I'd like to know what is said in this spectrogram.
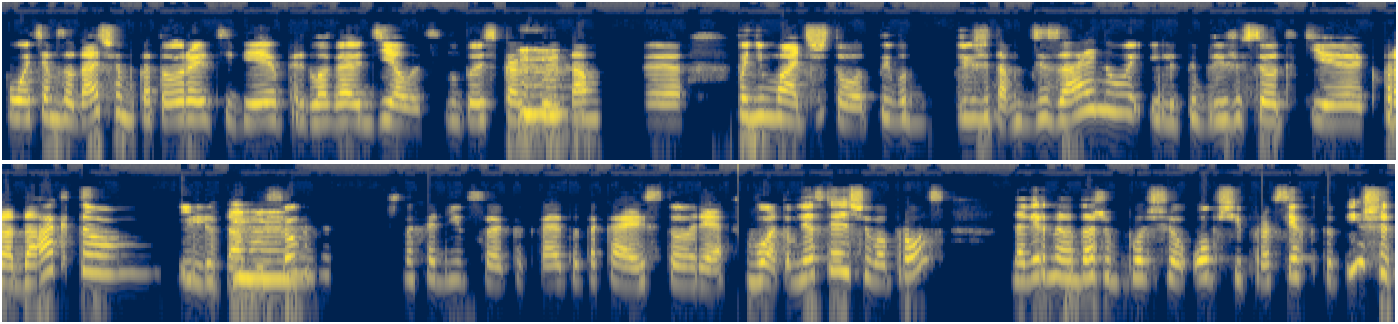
по тем задачам, которые тебе предлагают делать. Ну, то есть, как mm-hmm. бы там э, понимать, что ты вот ближе там к дизайну, или ты ближе все-таки к продуктам, или там mm-hmm. еще где-то находиться, какая-то такая история. Вот, у меня следующий вопрос наверное, даже больше общий про всех, кто пишет,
